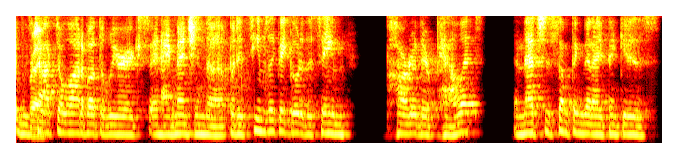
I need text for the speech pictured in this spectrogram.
we've Right. talked a lot about the lyrics and i mentioned the but it seems like they go to the same part of their palette. And that's just something that I think is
